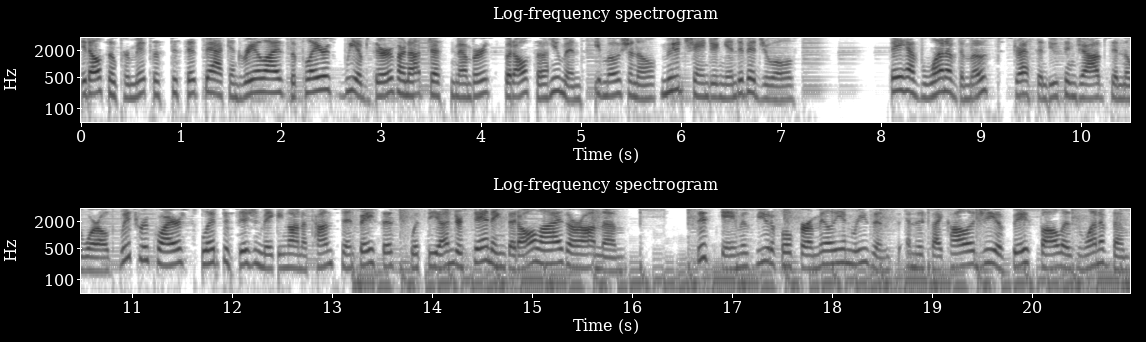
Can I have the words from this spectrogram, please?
It also permits us to sit back and realize the players we observe are not just numbers, but also humans, emotional, mood-changing individuals. They have one of the most stress-inducing jobs in the world, which requires split decision-making on a constant basis, with the understanding that all eyes are on them. This game is beautiful for a million reasons, and the psychology of baseball is one of them.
